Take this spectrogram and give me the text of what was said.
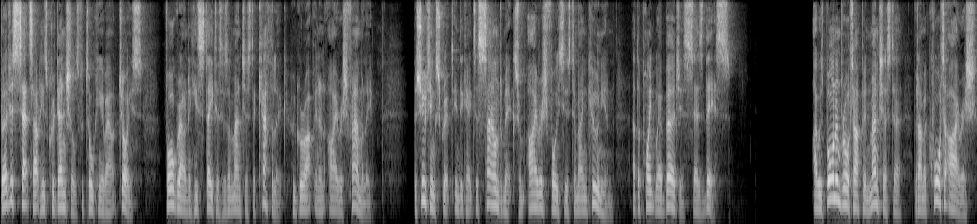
Burgess sets out his credentials for talking about Joyce, foregrounding his status as a Manchester Catholic who grew up in an Irish family. The shooting script indicates a sound mix from Irish voices to Mancunian at the point where Burgess says this I was born and brought up in Manchester, but I'm a quarter Irish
